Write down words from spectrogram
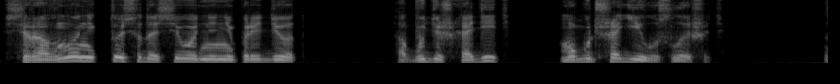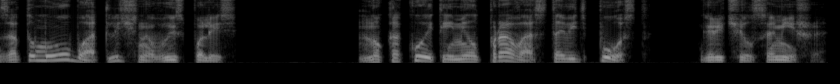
«Все равно никто сюда сегодня не придет. А будешь ходить, могут шаги услышать. Зато мы оба отлично выспались. Но какое ты имел право оставить пост?» — горячился Миша.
